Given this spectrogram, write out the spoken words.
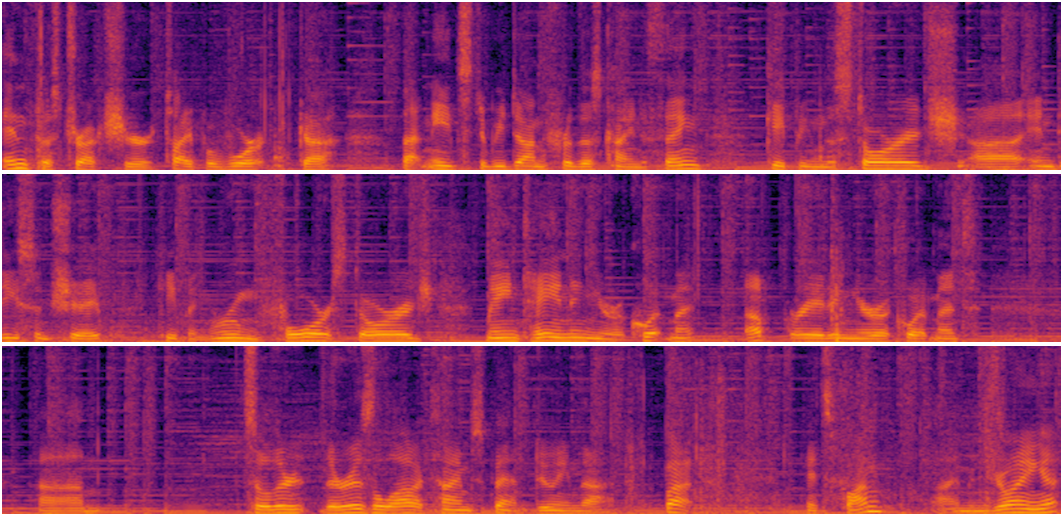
infrastructure type of work uh, that needs to be done for this kind of thing. Keeping the storage uh, in decent shape, keeping room for storage, maintaining your equipment, upgrading your equipment. Um, so there, there is a lot of time spent doing that. But it's fun. I'm enjoying it.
